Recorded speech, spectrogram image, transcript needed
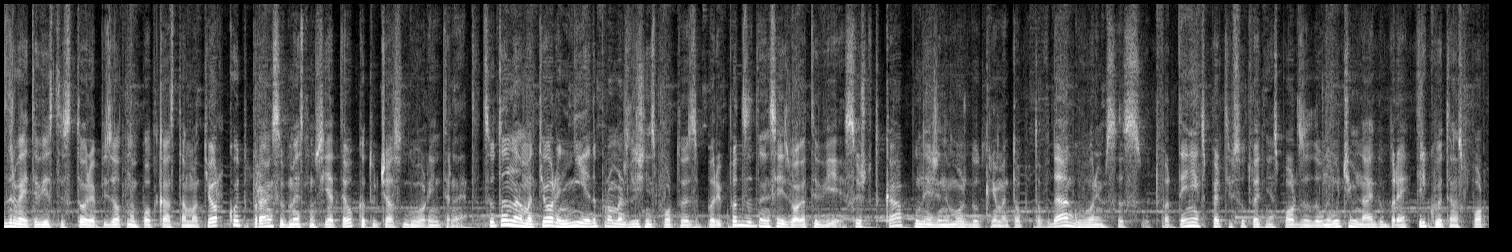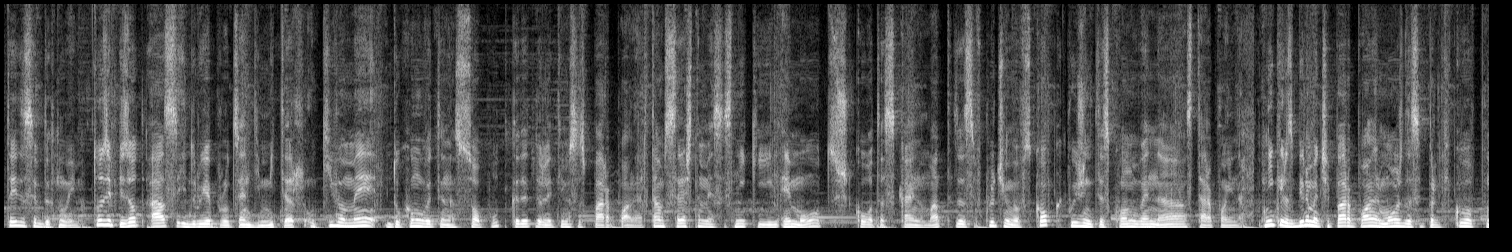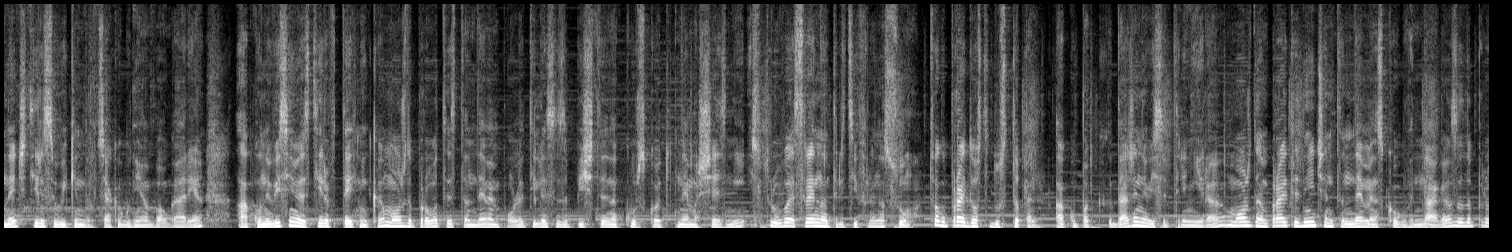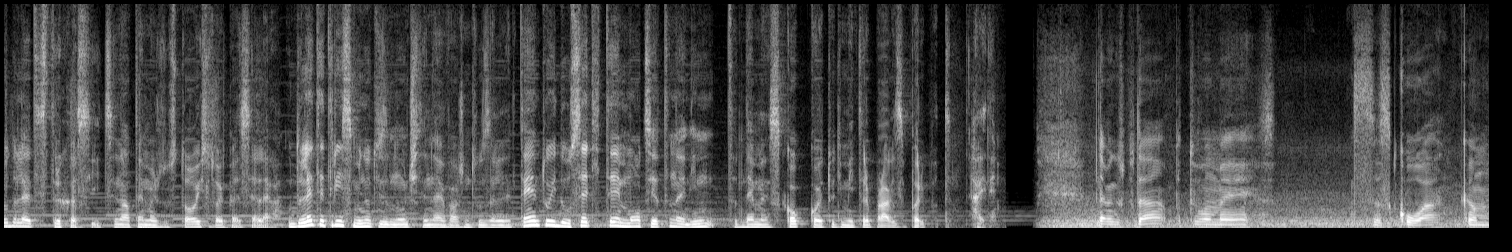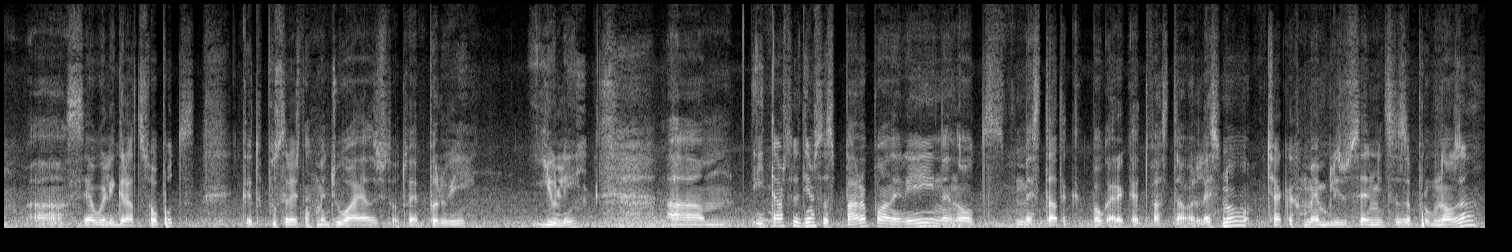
Здравейте, вие сте с втори епизод на подкаста Аматьор, който правим съвместно с Ятел като част от Говори Интернет. Целта на Аматьор е ние да пробваме различни спортове за първи път, за да не се излагате вие. Също така, понеже не може да открием топлата вода, говорим с утвърдени експерти в съответния спорт, за да научим най-добре триковете на спорта и да се вдъхновим. В този епизод аз и другия продуцент Димитър отиваме до хълмовете на Сопот, където да летим с парапланер. Там срещаме с Ники и Емо от школата Skynomat, за да се включим в скок по южните склонове на Стара планина. В Ники разбираме, че парапланер може да се практикува в поне 40 уикенда всяка година в България. Ако не ви се инвестира в техника, може да пробвате с тандемен полет или да се запишете на курс, който отнема 6 дни и струва е средна трицифрена сума. Това го прави доста достъпен. Ако пък даже не ви се тренира, може да направите единичен тандемен скок веднага, за да преодолеете страха си. Цената е между 100 и 150 лева. Отделете 30 минути за да научите най-важното за летенето и да усетите емоцията на един тандемен скок, който Димитър прави за първи път. Хайде! Дами и господа, пътуваме с кола към а, село или град Сопот, където посрещнахме Джулая, защото е 1 юли. А, и там ще следим с парапланери на едно от местата в България, където това става лесно. Чакахме близо седмица за прогноза,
